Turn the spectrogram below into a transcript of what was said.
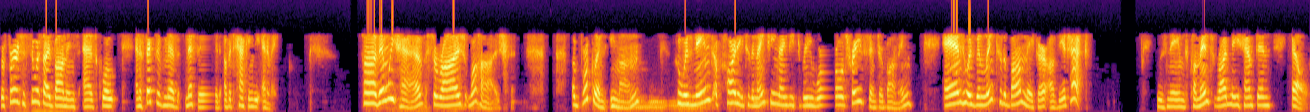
referred to suicide bombings as, quote, an effective me- method of attacking the enemy. Uh, then we have Siraj Wahaj, a Brooklyn imam who was named a party to the 1993 World Trade Center bombing and who has been linked to the bomb maker of the attack who's named Clement Rodney Hampton L.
